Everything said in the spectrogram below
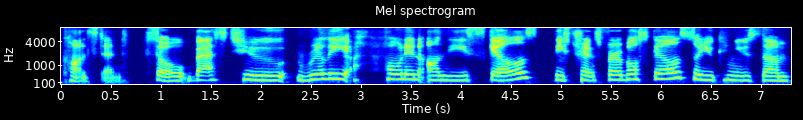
constant. So, best to really hone in on these skills, these transferable skills, so you can use them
